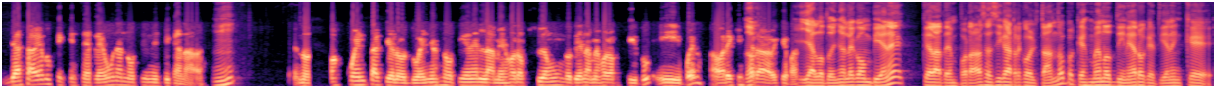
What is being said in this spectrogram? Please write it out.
Ya sabemos que que se reúnan no significa nada. Nos damos cuenta que los dueños no tienen la mejor opción, no tienen la mejor actitud. Y bueno, ahora hay que esperar a ver qué pasa. Y a los dueños les conviene que la temporada se siga recortando porque es menos dinero que tienen que,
